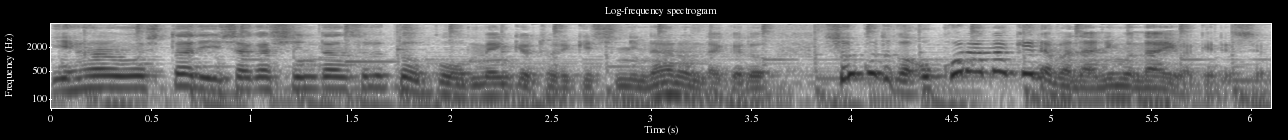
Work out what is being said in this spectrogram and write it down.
違反をしたり医者が診断するとこう免許取り消しになるんだけどそういうことが起こらなければ何もないわけですよ。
